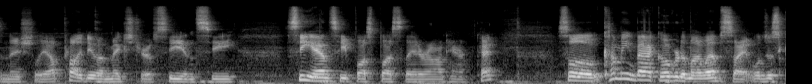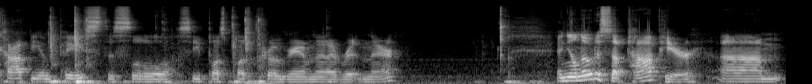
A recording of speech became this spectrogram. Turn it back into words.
initially. I'll probably do a mixture of C and C. C and C++ later on here, okay? So coming back over to my website, we'll just copy and paste this little C++ program that I've written there. And you'll notice up top here, um,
